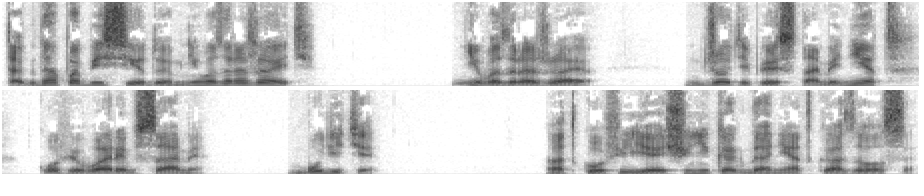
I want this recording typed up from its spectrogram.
«Тогда побеседуем, не возражаете?» «Не возражаю. Джо теперь с нами нет, кофе варим сами. Будете?» От кофе я еще никогда не отказывался.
